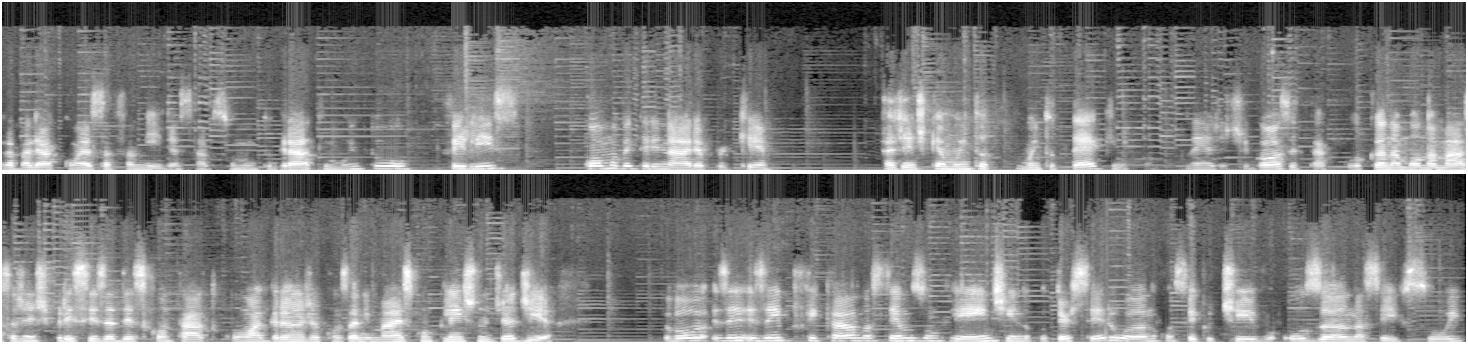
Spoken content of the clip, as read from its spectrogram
trabalhar com essa família, sabe? Sou muito grata e muito feliz como veterinária, porque a gente que é muito, muito técnico, né? A gente gosta de estar tá colocando a mão na massa, a gente precisa desse contato com a granja, com os animais, com o cliente no dia a dia. Eu vou exemplificar, nós temos um cliente indo para o terceiro ano consecutivo usando a SafeSui,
